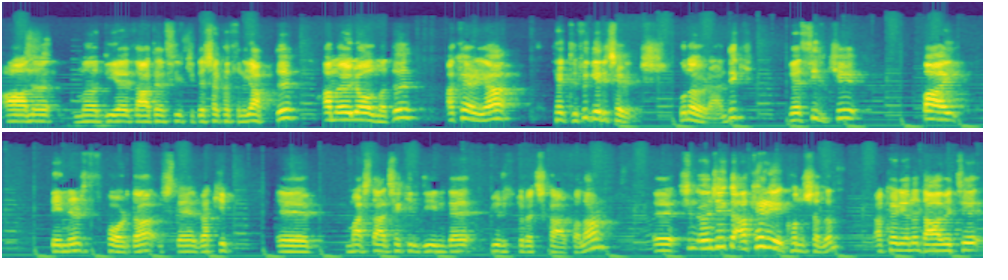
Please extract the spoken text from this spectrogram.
anı mı diye zaten Silky de şakasını yaptı. Ama öyle olmadı. Akaria teklifi geri çevirmiş. Bunu öğrendik. Ve Silky bay denir sporda. işte rakip e, maçtan çekildiğinde bir tura çıkar falan. E, şimdi öncelikle Akaria'yı konuşalım. Akaria'nın daveti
